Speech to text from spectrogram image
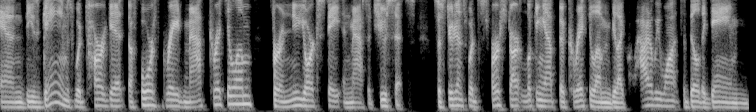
And these games would target the fourth grade math curriculum for New York State and Massachusetts. So students would first start looking at the curriculum and be like, how do we want to build a game?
